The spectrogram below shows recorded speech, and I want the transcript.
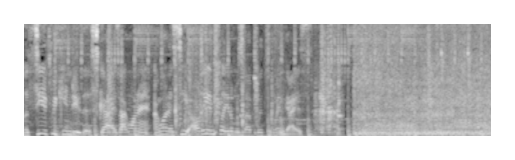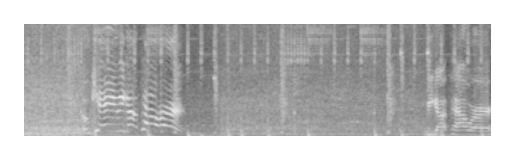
Let's see if we can do this, guys. I wanna, I wanna see all the inflatables up with the wind, guys. Okay, we got power. We got power.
